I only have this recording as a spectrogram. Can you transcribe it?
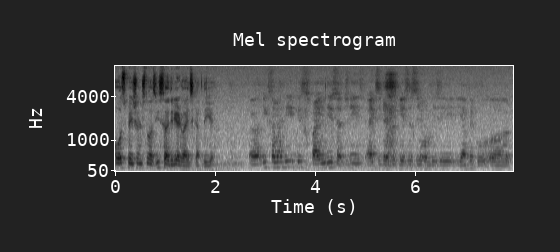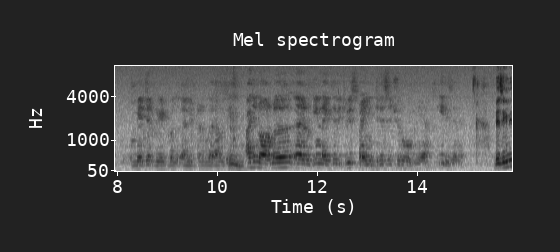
ਉਸ ਪੇਸ਼ੈਂਟਸ ਨੂੰ ਅਸੀਂ ਸਰਜਰੀ ਐਡਵਾਈਸ ਕਰਦੀ ਹੈ। ਇੱਕ ਸਮਾਂ ਸੀ ਕਿ ਸਪਾਈਨ ਦੀ ਸਰਜਰੀ ਐਕਸੀਡੈਂਟਲ ਕੇਸਿਸ 'ਚ ਹੁੰਦੀ ਸੀ ਜਾਂ ਫਿਰ ਮੇਜਰ weight ਲਿਫਟਰ ਵਗੈਰਾ ਹੁੰਦੇ। ਅੱਜ ਨਾਰਮਲ ਰੂਟੀਨ ਲਾਈਫ ਦੇ ਵਿੱਚ ਵੀ ਸਪਾਈਨ ਇੰਜਰੀਜ਼ ਸ਼ੁਰੂ ਹੋ ਗਈਆਂ। ਕੀ ਰੀਜ਼ਨ ਹੈ? ਬੇਸਿਕਲੀ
